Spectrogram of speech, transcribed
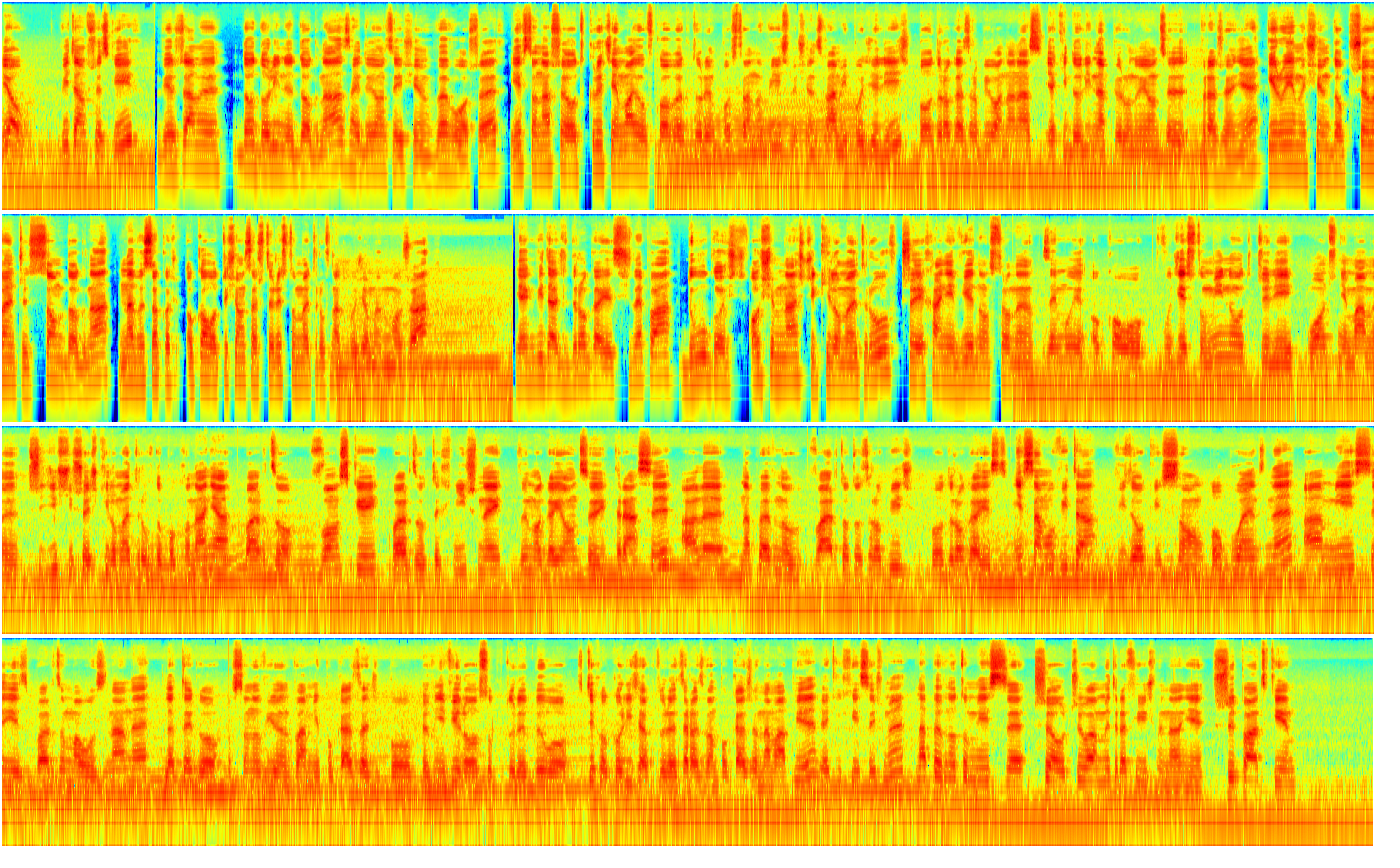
Yo, witam wszystkich. Wjeżdżamy do Doliny Dogna, znajdującej się we Włoszech. Jest to nasze odkrycie majówkowe, którym postanowiliśmy się z Wami podzielić, bo droga zrobiła na nas, jak i dolina, piorunujące wrażenie. Kierujemy się do przełęczy Som Dogna na wysokość około 1400 metrów nad poziomem morza. Jak widać, droga jest ślepa, długość 18 km, przejechanie w jedną stronę zajmuje około 20 minut, czyli łącznie mamy 36 km do pokonania, bardzo wąskiej, bardzo technicznej, wymagającej trasy, ale na pewno warto to zrobić, bo droga jest niesamowita, widoki są obłędne, a miejsce jest bardzo mało znane, dlatego postanowiłem Wam je pokazać, bo pewnie wiele osób, które było w tych okolicach, które zaraz Wam pokażę na mapie, w jakich jesteśmy, na pewno to miejsce przeoczyła. My trafiliśmy na nie przypadkiem.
